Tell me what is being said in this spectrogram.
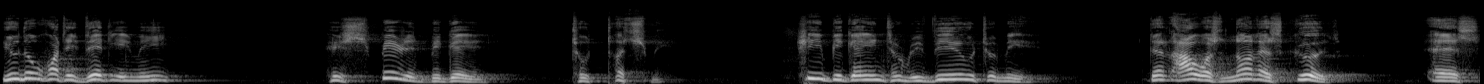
you know what He did in me? His Spirit began to touch me he began to reveal to me that I was not as good as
